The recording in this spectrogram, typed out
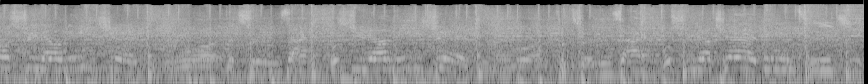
我需要你确定我的存在，在，我需要确定自己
